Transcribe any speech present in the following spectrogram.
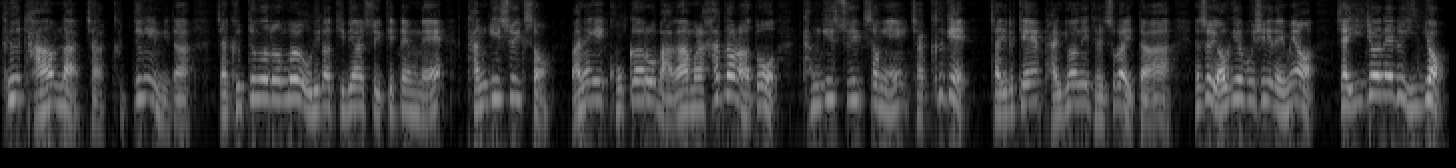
그 다음날, 자, 급등입니다. 자, 급등 흐름을 우리가 기대할 수 있기 때문에 단기 수익성, 만약에 고가로 마감을 하더라도 단기 수익성이, 자, 크게 자, 이렇게 발견이 될 수가 있다. 그래서 여기에 보시게 되면, 자, 이전에도 이격,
